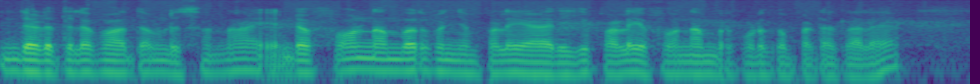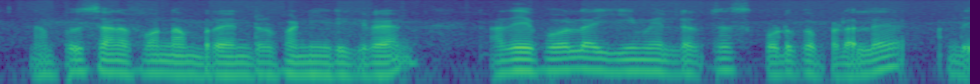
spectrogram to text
இந்த இடத்துல பார்த்தோம்னு சொன்னால் என்னோடய ஃபோன் நம்பர் கொஞ்சம் பழைய அறிக்கை பழைய ஃபோன் நம்பர் கொடுக்கப்பட்டதால் நான் புதுசான ஃபோன் நம்பரை என்டர் பண்ணியிருக்கிறேன். அதே போல் இமெயில் அட்ரஸ் கொடுக்கப்படலை. அந்த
